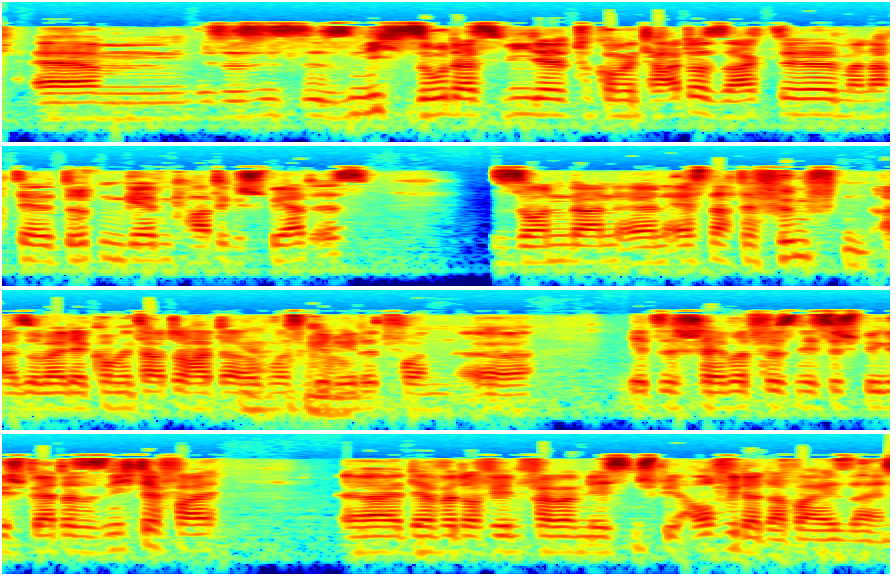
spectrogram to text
ähm, es, ist, es ist nicht so, dass wie der Kommentator sagte, man nach der dritten gelben Karte gesperrt ist, sondern äh, erst nach der fünften. Also weil der Kommentator hat da Ja, irgendwas genau. geredet von äh, jetzt ist Shelbert fürs nächste Spiel gesperrt. Das ist nicht der Fall. Äh, der wird auf jeden Fall beim nächsten Spiel auch wieder dabei sein.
